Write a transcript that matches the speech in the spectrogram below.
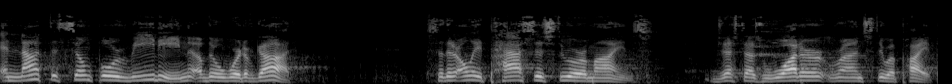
And not the simple reading of the Word of God. So that it only passes through our minds, just as water runs through a pipe.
